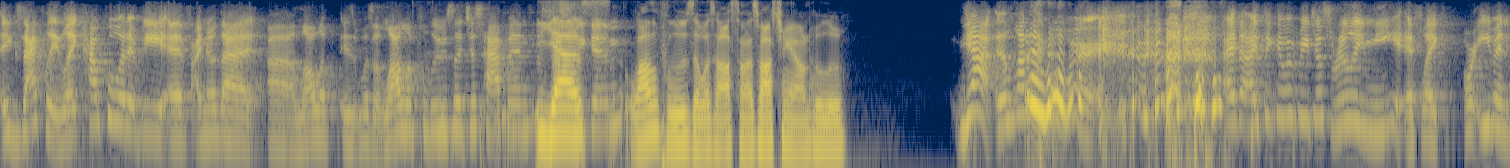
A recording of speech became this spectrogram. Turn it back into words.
exactly. Like, how cool would it be if I know that uh, Lolla was it Lollapalooza just happened? this Yes? Lollapalooza was awesome. I was watching it on Hulu. Yeah, a lot of people were. and I think it would be just really neat if like or even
